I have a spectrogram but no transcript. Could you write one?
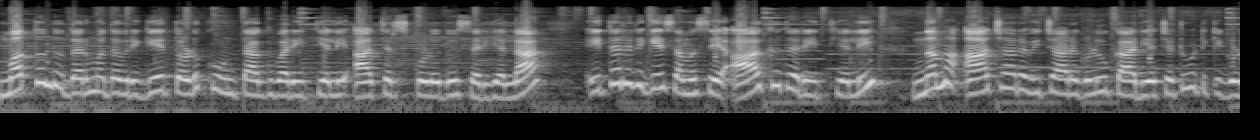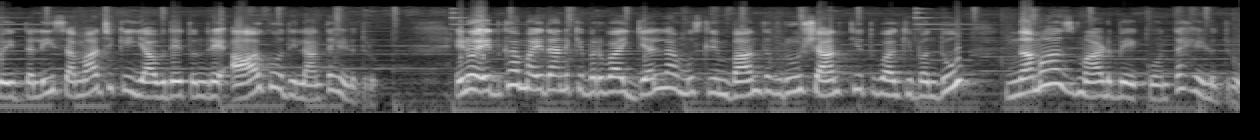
ಮತ್ತೊಂದು ಧರ್ಮದವರಿಗೆ ತೊಡಕು ಉಂಟಾಗುವ ರೀತಿಯಲ್ಲಿ ಆಚರಿಸಿಕೊಳ್ಳುವುದು ಸರಿಯಲ್ಲ. ಇತರರಿಗೆ ಸಮಸ್ಯೆ ಆಗದ ರೀತಿಯಲ್ಲಿ ನಮ್ಮ ಆಚಾರ ವಿಚಾರಗಳು, ಕಾರ್ಯ ಚಟುವಟಿಕೆಗಳು ಇದ್ದಲ್ಲಿ ಸಮಾಜಕ್ಕೆ ಯಾವುದೇ ತೊಂದರೆ ಆಗೋದಿಲ್ಲ ಅಂತ ಹೇಳಿದ್ರು. ಇನ್ನು ಈದ್ಗಾ ಮೈದಾನಕ್ಕೆ ಬರುವ ಎಲ್ಲ ಮುಸ್ಲಿಂ ಬಾಂಧವರು ಶಾಂತಿಯುತವಾಗಿ ಬಂದು ನಮಾಜ್ ಮಾಡಬೇಕು ಅಂತ ಹೇಳಿದ್ರು.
